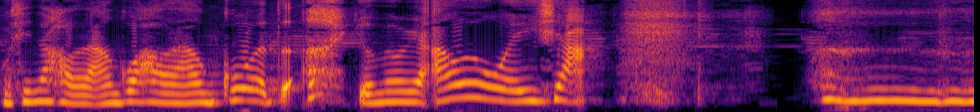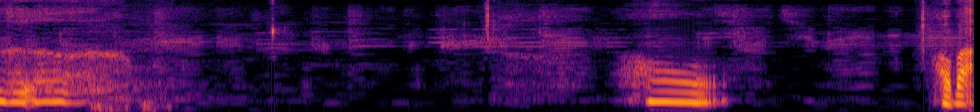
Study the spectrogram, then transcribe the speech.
我现在好难过，好难过的，有没有人安慰我一下？嗯，好吧，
